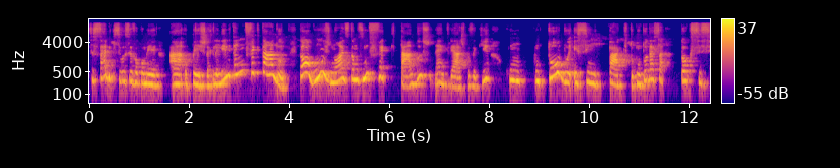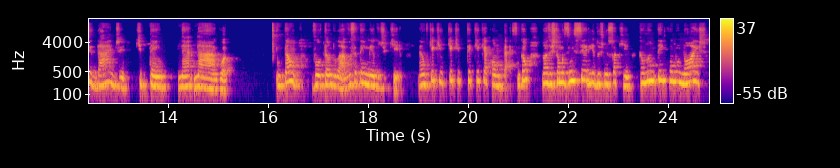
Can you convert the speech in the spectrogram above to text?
você sabe que se você for comer a, o peixe daquele ali, ele está infectado. Então, alguns nós estamos infectados, né, entre aspas aqui, com, com todo esse impacto, com toda essa toxicidade que tem né, na água. Então, voltando lá, você tem medo de quê? Né, o que que, que, que, que, que acontece? Então, nós estamos inseridos nisso aqui. Então, não tem como nós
